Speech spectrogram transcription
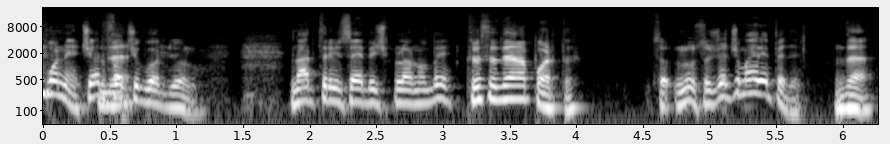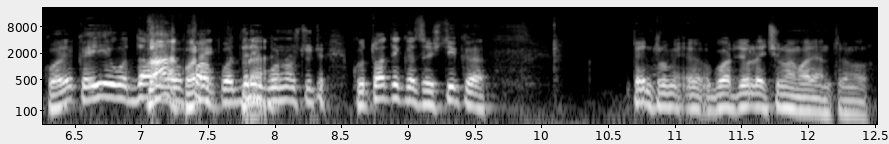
Spune, ce ar Da. face Guardiola? N-ar trebui să aibă și planul B? trebuie să dea la poartă. Să, nu, să joace mai repede. Da. Corect? Că ei o dau, Da, o corect, fac, o dregu, da. nu știu ce. Cu toate că să știi că pentru mine, Guardiola e cel mai mare antrenor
